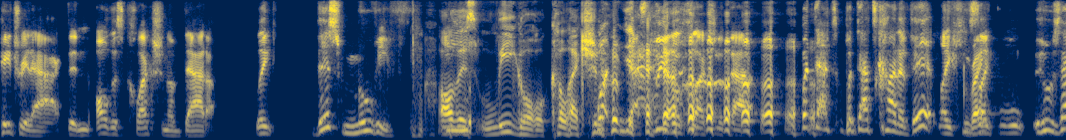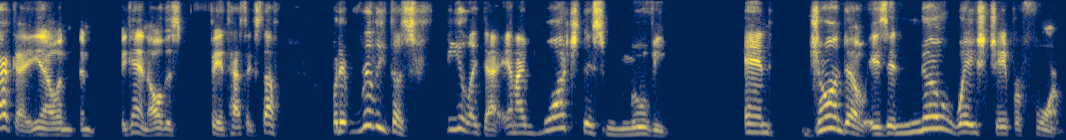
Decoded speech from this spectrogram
Patriot Act and all this collection of data. Like this movie All this legal collection What- of yes, legal collection of that. but that's but that's kind of it. Like he's Right. like, well, who's that guy? You know, and, and again, all this fantastic stuff. But it really does feel like that. And I watched this movie, and John Doe is in no way, shape, or form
